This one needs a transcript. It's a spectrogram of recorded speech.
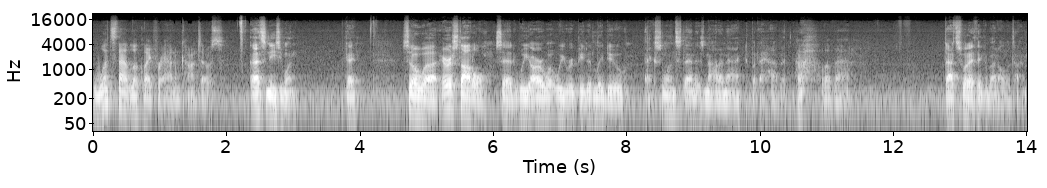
What's that look like for Adam Contos? That's an easy one. Okay? So uh, Aristotle said, We are what we repeatedly do. Excellence then is not an act, but a habit. Ah, love that. That's what I think about all the time.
